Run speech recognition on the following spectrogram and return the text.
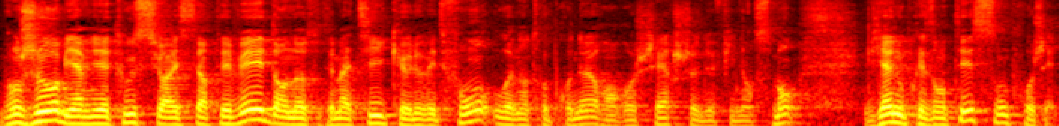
Bonjour, bienvenue à tous sur Lester TV dans notre thématique levée de fonds où un entrepreneur en recherche de financement vient nous présenter son projet.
